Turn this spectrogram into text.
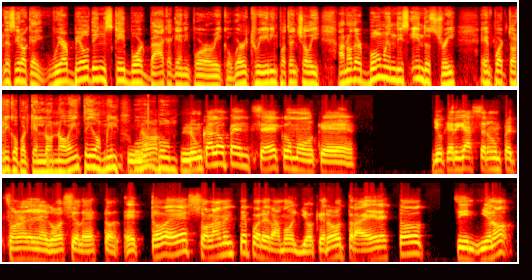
decir, okay, we are building skateboard back again in Puerto Rico. We're creating potentially another boom in this industry en Puerto Rico, porque en los 90 y 2000 hubo un boom. Nunca lo pensé como que yo quería ser un persona del negocio de esto. Esto es solamente por el amor. Yo quiero traer esto sin, yo no,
